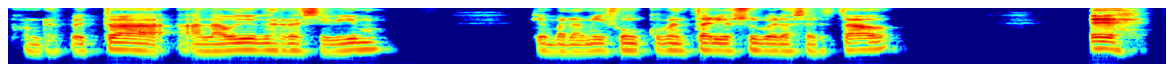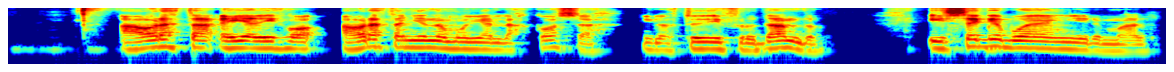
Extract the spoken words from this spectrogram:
con respecto al audio que recibimos, que para mí fue un comentario súper acertado, es, ahora está, ella dijo, ahora están yendo muy bien las cosas y lo estoy disfrutando y sé que pueden ir mal.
